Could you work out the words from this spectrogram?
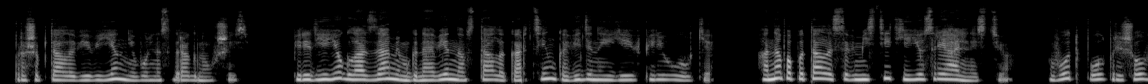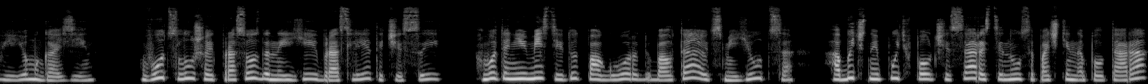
— прошептала Вивиен, невольно содрогнувшись. Перед ее глазами мгновенно встала картинка, виденная ею в переулке. Она попыталась совместить ее с реальностью. Вот Пол пришел в ее магазин. Вот слушает про созданные ею браслеты, часы. Вот они вместе идут по городу, болтают, смеются — Обычный путь в полчаса растянулся почти на полтора,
